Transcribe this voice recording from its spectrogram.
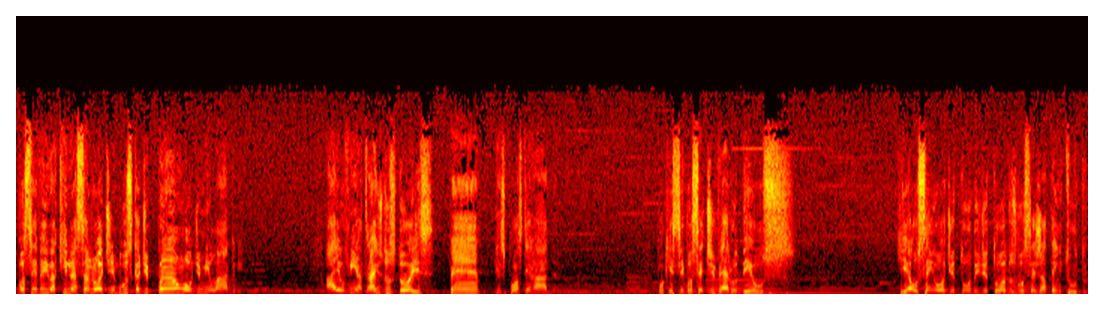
você veio aqui nessa noite em busca de pão ou de milagre? Ah, eu vim atrás dos dois. Pém, resposta errada. Porque se você tiver o Deus, que é o Senhor de tudo e de todos, você já tem tudo.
